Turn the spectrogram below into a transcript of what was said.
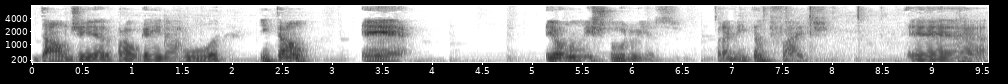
dar um dinheiro para alguém na rua. Então, é, eu não misturo isso. Para mim, tanto faz. É,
